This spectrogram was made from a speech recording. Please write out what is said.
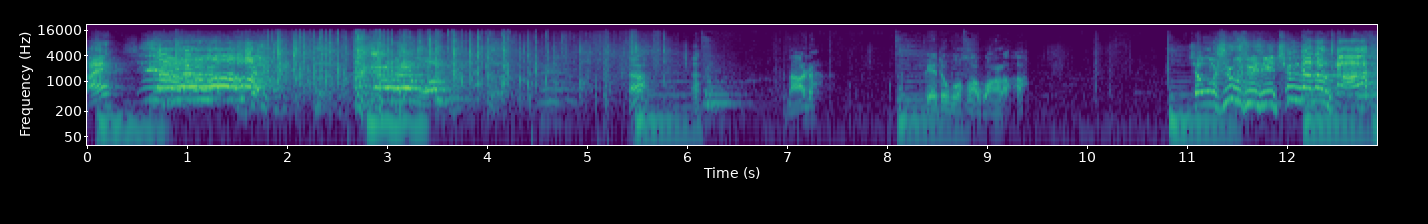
哎，二百五。不是，二百五。拿着，别都给我花光了啊！向我师傅学习，倾家荡产。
